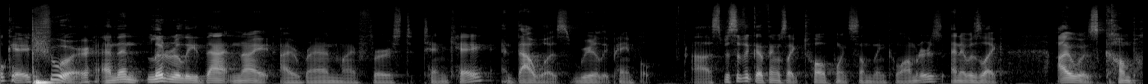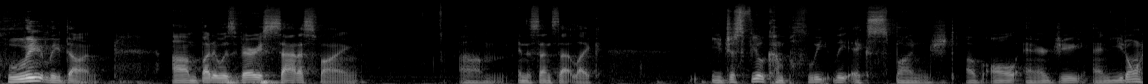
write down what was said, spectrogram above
okay, sure. And then literally that night, I ran my first 10k, and that was really painful. Uh, specifically, I think it was like 12 point something kilometers, and it was like I was completely done. um, but it was very satisfying um, in the sense that like you just feel completely expunged of all energy and you don't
